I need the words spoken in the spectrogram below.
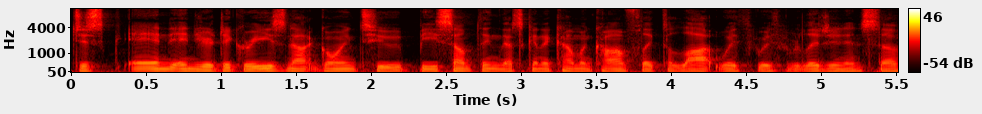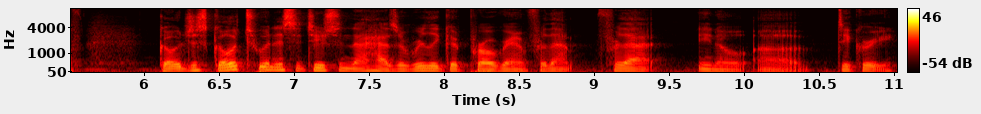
just and and your degree is not going to be something that's going to come in conflict a lot with with religion and stuff. Go just go to an institution that has a really good program for that for that you know uh, degree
